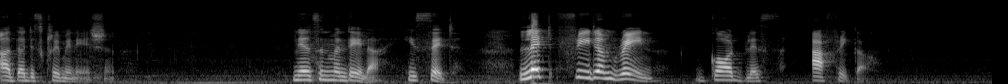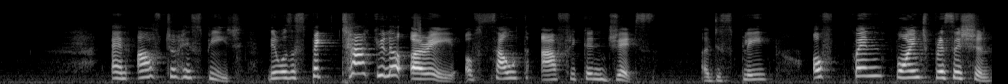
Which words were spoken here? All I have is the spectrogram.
other discrimination. Nelson Mandela, he said, let freedom reign, God bless Africa. And after his speech, there was a spectacular array of South African jets, a display of pinpoint precision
